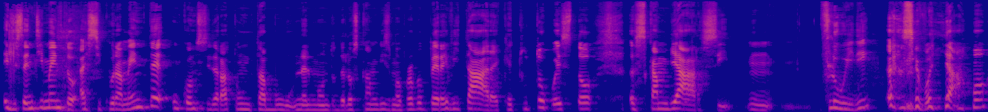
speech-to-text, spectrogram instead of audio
il sentimento è sicuramente considerato un tabù nel mondo dello scambismo, proprio per evitare che tutto questo eh, scambiarsi mh, fluidi, se vogliamo,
